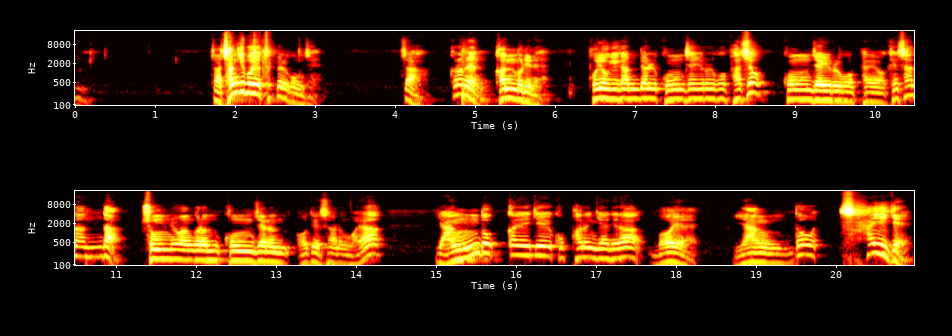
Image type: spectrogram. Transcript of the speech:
음. 자, 장기 보유 특별 공제. 자, 그러면 건물이네. 보유기간별 공제율을 곱하죠? 공제율을 곱하여 계산한다. 중요한 거는 공제는 어디서 하는 거야? 양도가에게 곱하는 게 아니라 뭐에? 양도 차익에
